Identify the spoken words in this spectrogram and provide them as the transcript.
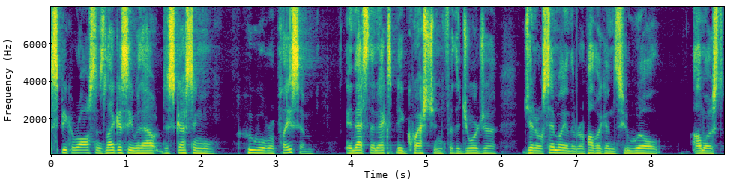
Speaker Ralston's legacy without discussing who will replace him, and that's the next big question for the Georgia General Assembly and the Republicans who will almost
